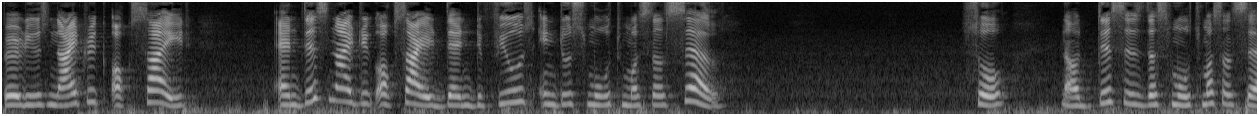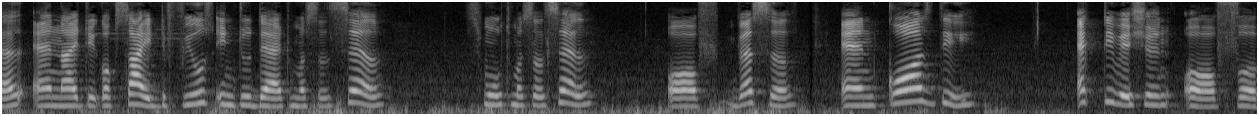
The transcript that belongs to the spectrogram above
produce nitric oxide and this nitric oxide then diffuse into smooth muscle cell. So now this is the smooth muscle cell and nitric oxide diffuse into that muscle cell, smooth muscle cell of vessel and cause the activation of uh,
